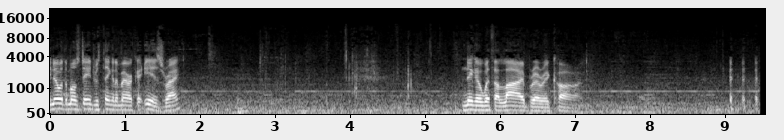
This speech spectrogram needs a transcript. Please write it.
You know what the most dangerous thing in America is, right? Nigga with a library card.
